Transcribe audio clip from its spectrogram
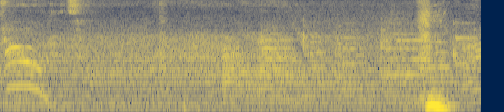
Dudes.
